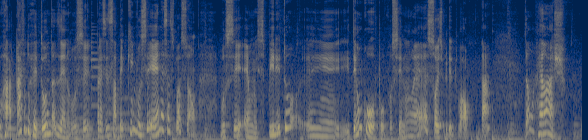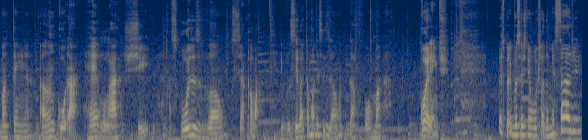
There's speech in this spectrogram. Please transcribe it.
a carta do retorno está dizendo: você precisa saber quem você é nessa situação. Você é um espírito e, e tem um corpo. Você não é só espiritual, tá? Então relaxe, mantenha a ancorar, relaxe. As coisas vão se acalmar e você vai tomar a decisão da forma coerente. Eu espero que vocês tenham gostado da mensagem.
